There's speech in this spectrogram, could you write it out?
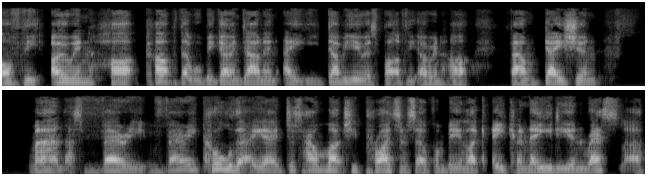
of the Owen Hart Cup that will be going down in AEW as part of the Owen Hart Foundation man, that's very, very cool. That yeah, just how much he prides himself on being like a Canadian wrestler.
